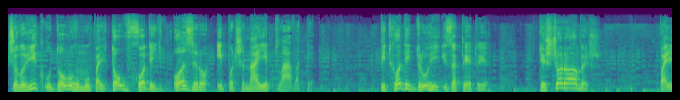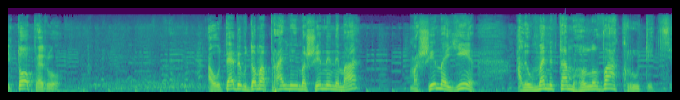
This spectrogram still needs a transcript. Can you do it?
Чоловік у довгому пальто входить в озеро і починає плавати. Підходить другий і запитує: Ти що робиш? Пальто перу. А у тебе вдома пральної машини нема? Машина є, але у мене там голова крутиться.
